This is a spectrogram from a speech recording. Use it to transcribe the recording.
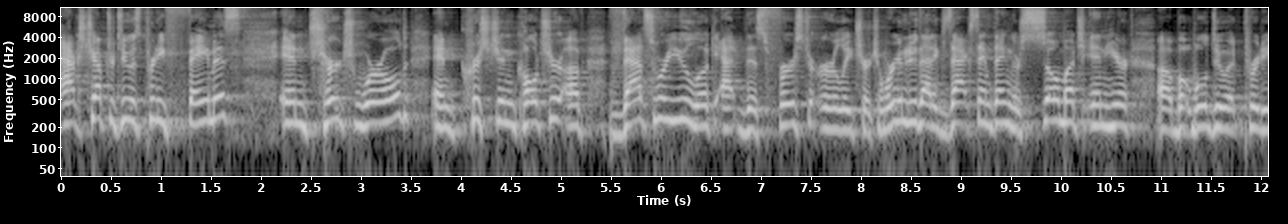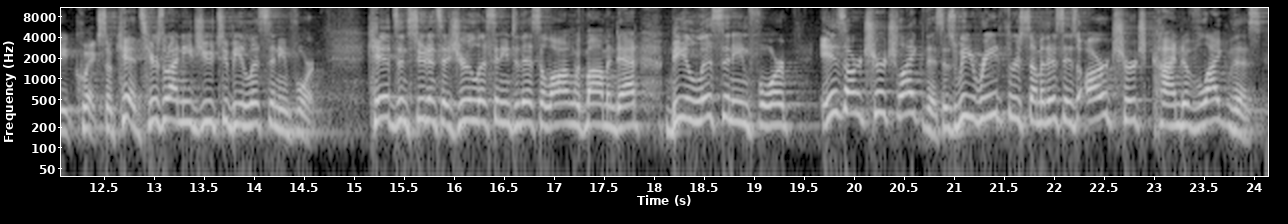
Acts chapter 2 is pretty famous in church world and Christian culture of that's where you look at this first early church. And we're going to do that exact same thing. There's so much in here, uh, but we'll do it pretty quick. So kids, here's what I need you to be listening for. Kids and students, as you're listening to this along with mom and dad, be listening for is our church like this? As we read through some of this, is our church kind of like this?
